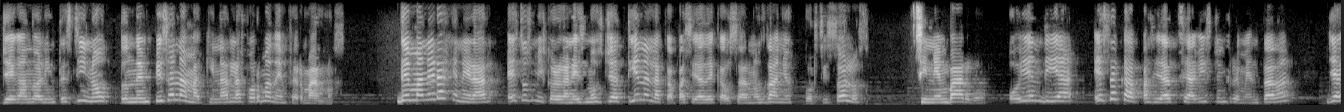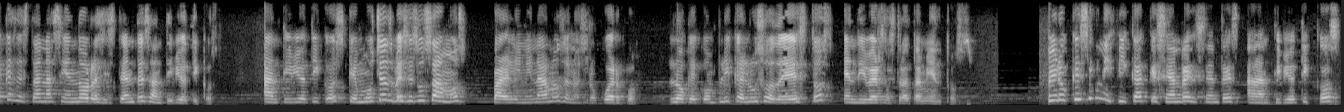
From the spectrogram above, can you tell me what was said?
llegando al intestino donde empiezan a maquinar la forma de enfermarnos. De manera general, estos microorganismos ya tienen la capacidad de causarnos daño por sí solos. Sin embargo, Hoy en día, esa capacidad se ha visto incrementada ya que se están haciendo resistentes antibióticos, antibióticos que muchas veces usamos para eliminarnos de nuestro cuerpo, lo que complica el uso de estos en diversos tratamientos. ¿Pero qué significa que sean resistentes a antibióticos?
